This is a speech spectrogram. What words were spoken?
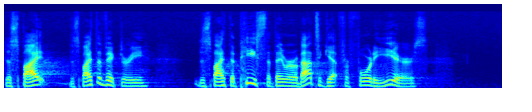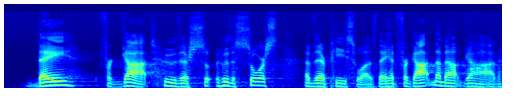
Despite, despite the victory, despite the peace that they were about to get for 40 years, they forgot who, their, who the source of their peace was. They had forgotten about God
